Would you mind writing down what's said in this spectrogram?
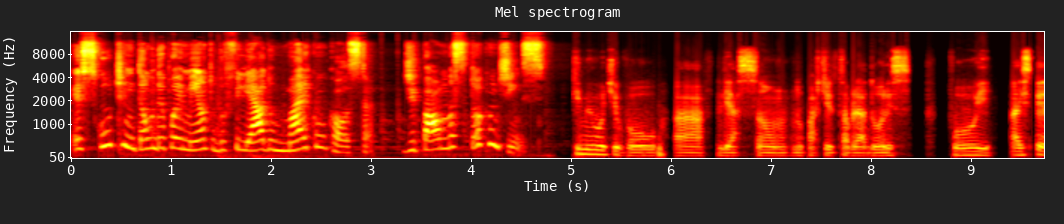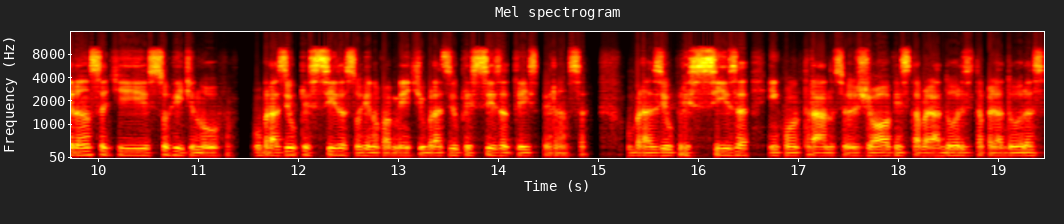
Escute então o depoimento do filiado Maicon Costa, de Palmas, Tocantins. Que me motivou a filiação no Partido dos Trabalhadores foi a esperança de sorrir de novo. O Brasil precisa sorrir novamente, o Brasil precisa ter esperança. O Brasil precisa encontrar nos seus jovens trabalhadores e trabalhadoras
